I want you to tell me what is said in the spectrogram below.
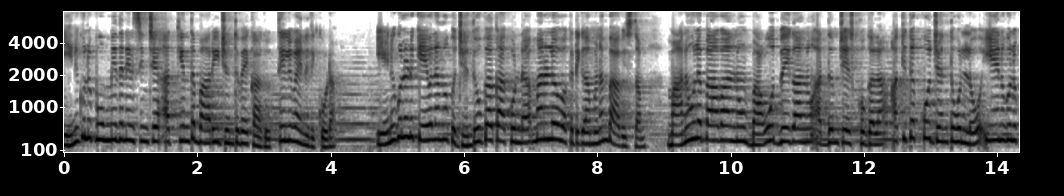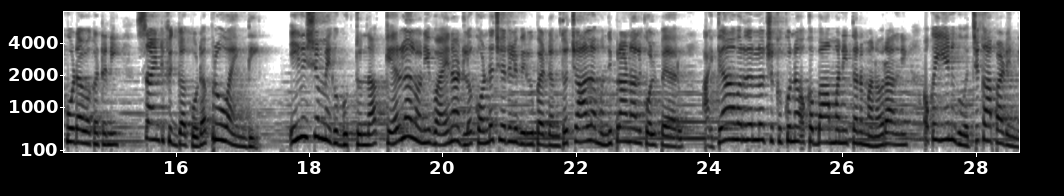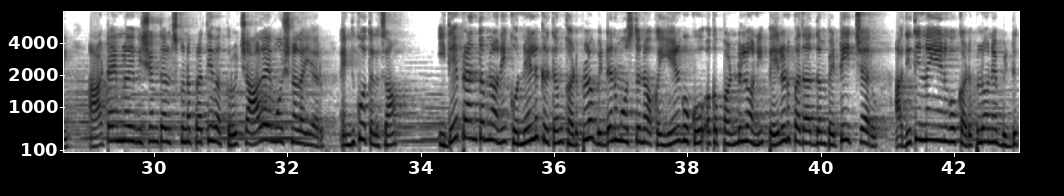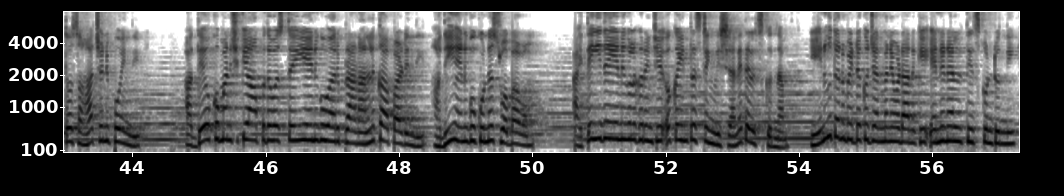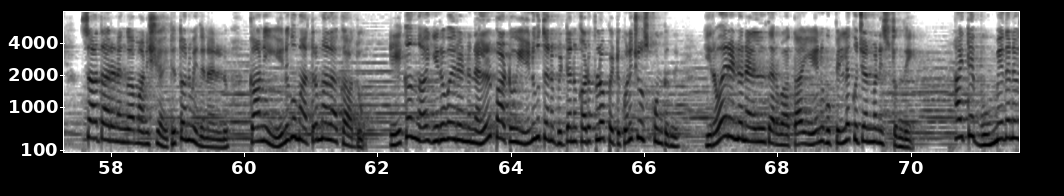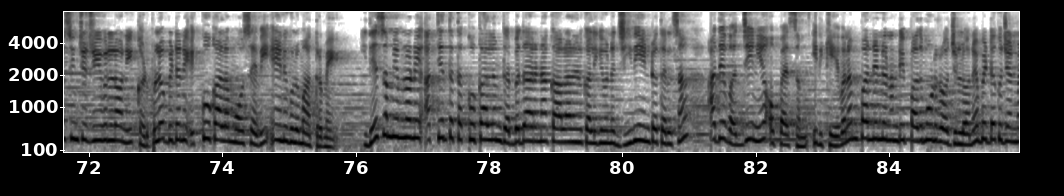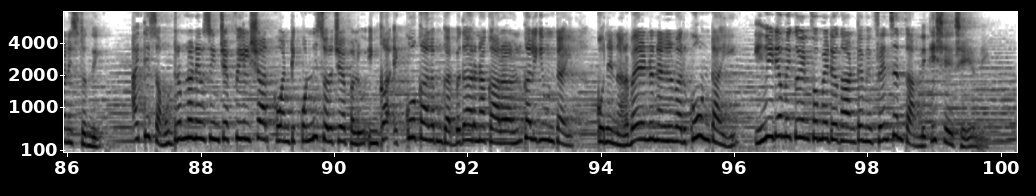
ఏనుగులు భూమి మీద నివసించే అత్యంత భారీ జంతువే కాదు తెలివైనది కూడా. ఏనుగులను కేవలం ఒక జంతువుగా కాకుండా మనలో ఒకటిగా మనం భావిస్తాం. మానవుల భావాలను భావోద్వేగాలను అర్థం చేసుకోగల అతి తక్కువ జంతువుల్లో ఏనుగులు కూడా ఒకటని సైంటిఫిక్గా కూడా ప్రూవ్ అయింది. ఈ విషయం మీకు గుర్తుందా? కేరళలోని వయనాడ్లో కొండ చర్యలు విరుగుపడడంతో చాలా మంది ప్రాణాలు కోల్పోయారు. అయితే ఆ వరదల్లో చిక్కుకున్న ఒక బామ్మని తన మనవరాల్ని ఒక ఏనుగు వచ్చి కాపాడింది. ఆ టైంలో ఈ విషయం తెలుసుకున్న ప్రతి ఒక్కరూ చాలా ఎమోషనల్ అయ్యారు. ఎందుకో తెలుసా? ఇదే ప్రాంతంలోని కొన్నేళ్ళ క్రితం కడుపులో బిడ్డను మోస్తున్న ఒక ఏనుగుకు ఒక పండులోని పేలుడు పదార్థం పెట్టి ఇచ్చారు. అది తిన్న ఏనుగు కడుపులోనే బిడ్డతో సహా చనిపోయింది. అదే ఒక మనిషికి ఆపద వస్తే ఏనుగు వారి ప్రాణాలను కాపాడింది. అది ఏనుగుకున్న స్వభావం. అయితే ఇదే ఏనుగుల గురించి ఒక ఇంట్రెస్టింగ్ విషయాన్ని తెలుసుకుందాం. ఏనుగు తన బిడ్డకు జన్మనివ్వడానికి ఎన్ని నెలలు తీసుకుంటుంది? సాధారణంగా మనిషి అయితే తొమ్మిది నెలలు. కానీ ఏనుగు మాత్రం అలా కాదు. ఏకంగా ఇరవై రెండు నెలల పాటు ఏనుగు తన బిడ్డను కడుపులో పెట్టుకొని చూసుకుంటుంది. ఇరవై రెండు నెలల తర్వాత ఏనుగు పిల్లకు జన్మనిస్తుంది. అయితే భూమి మీద నివసించే జీవుల్లోని కడుపులో బిడ్డను ఎక్కువ కాలం మోసేవి ఏనుగులు మాత్రమే. ఇదే సమయంలోనే అత్యంత తక్కువ కాలం గర్భధారణ కాలాలను కలిగి ఉన్న జీవి ఏంటో తెలుసా? అదే వర్జీనియా ఒపాసం ఇది కేవలం పన్నెండు నుండి పదమూడు రోజుల్లోనే బిడ్డకు జన్మనిస్తుంది. అయితే సముద్రంలో నివసించే ఫీల్డ్ షార్క్ వంటి కొన్ని సొరచేపలు ఇంకా ఎక్కువ కాలం గర్భధారణ కాలాలను కలిగి ఉంటాయి. కొన్ని నలభై రెండు నెలల వరకు ఉంటాయి. ఈ వీడియో మీకు ఇన్ఫర్మేటివ్గా ఉంటే మీ ఫ్రెండ్స్ అండ్ ఫ్యామిలీకి షేర్ చేయండి.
